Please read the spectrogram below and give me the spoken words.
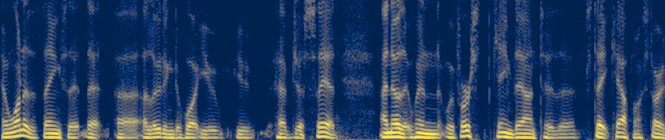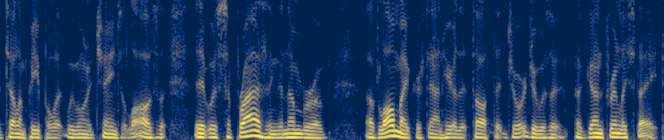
And one of the things that that uh, alluding to what you you have just said, I know that when we first came down to the state capitol and started telling people that we want to change the laws, that it was surprising the number of of lawmakers down here that thought that Georgia was a, a gun friendly state.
